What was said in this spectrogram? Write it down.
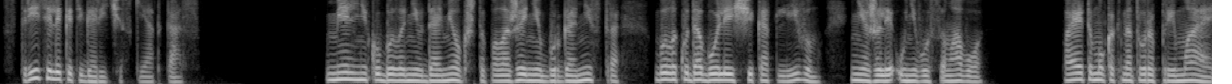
встретили категорический отказ. Мельнику было невдомёк, что положение бургомистра было куда более щекотливым, нежели у него самого. Поэтому, как натура прямая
